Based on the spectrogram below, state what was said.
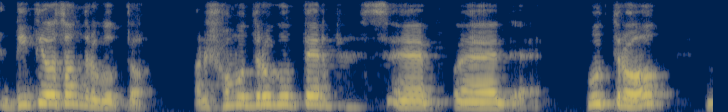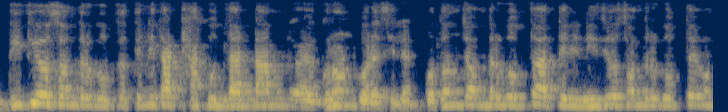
দ্বিতীয় চন্দ্রগুপ্ত। মানে সমুদ্রগুপ্তের পুত্র দ্বিতীয় চন্দ্রগুপ্ত তিনি তার ঠাকুরদার নাম গ্রহণ করেছিলেন। প্রথম চন্দ্রগুপ্ত আর তিনি নিজেও চন্দ্রগুপ্ত এবং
